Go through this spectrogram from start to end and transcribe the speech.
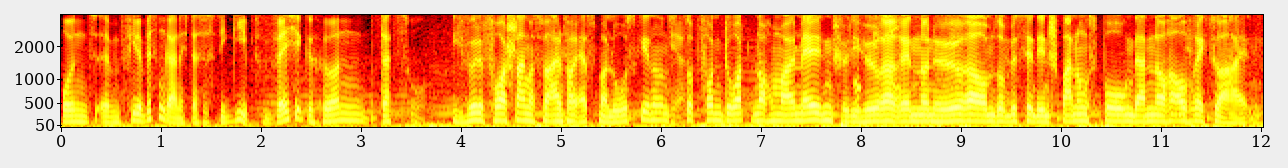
und ähm, viele wissen gar nicht, dass es die gibt. Welche gehören dazu? Ich würde vorschlagen, dass wir einfach erstmal losgehen und uns ja. von dort nochmal melden für die Hörerinnen und Hörer, um so ein bisschen den Spannungsbogen dann noch aufrechtzuerhalten.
